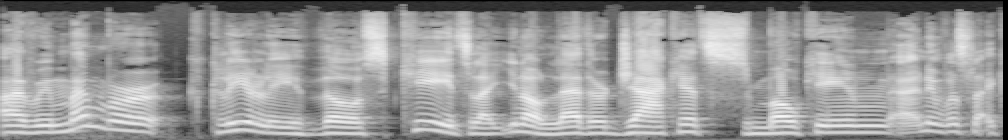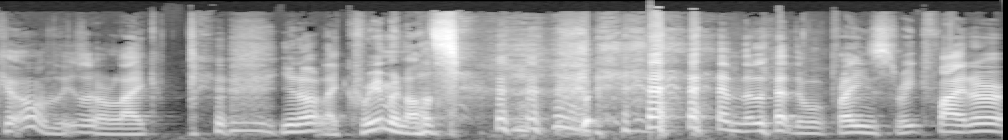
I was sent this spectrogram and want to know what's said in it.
I remember clearly those kids, like, you know, leather jackets, smoking. And it was like, oh, these are like, you know, like criminals. and they were playing Street Fighter.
